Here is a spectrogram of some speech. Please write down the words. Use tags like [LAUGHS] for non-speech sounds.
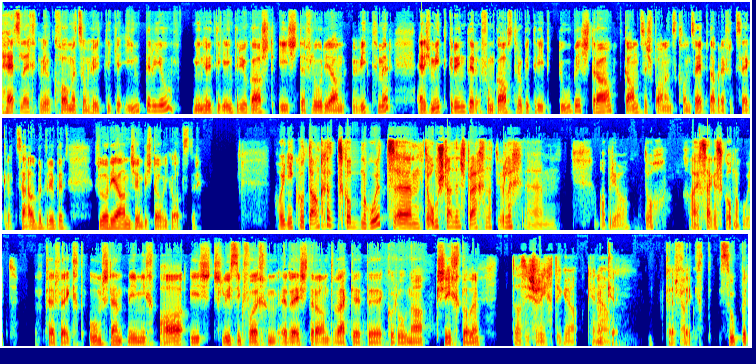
Herzlich willkommen zum heutigen Interview. Mein heutiger Interviewgast ist der Florian Wittmer. Er ist Mitgründer vom Gastrobetrieb Du bist dran. Ganz ein spannendes Konzept, aber er erzählt gerade selber darüber. Florian, schön bist du da. Wie geht's dir? Hoi Nico, danke. Es geht mir gut. Ähm, den Umständen entsprechen natürlich. Ähm, aber ja, doch, kann ich sagen, es geht mir gut. Perfekt. Umstände nehme ich an, ist die Schließung von eurem Restaurant wegen der Corona-Geschichte, oder? Das ist richtig, ja, genau. Okay. Perfekt, ja. super.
